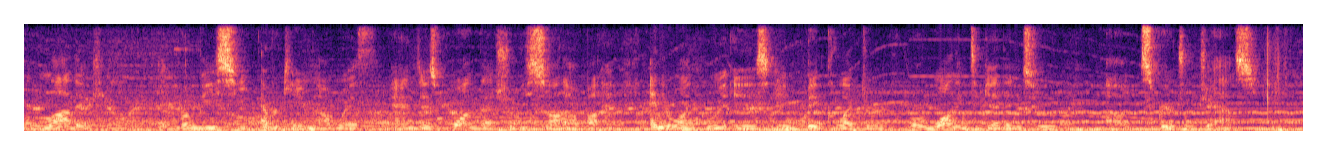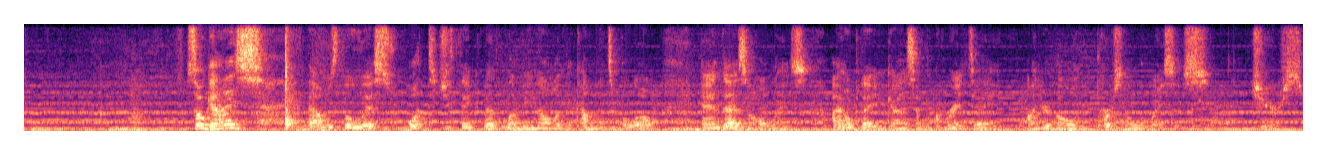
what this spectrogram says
melodic release he ever came out with, and is one that should be sought out by anyone who is a big collector or wanting to get into uh, spiritual jazz. So guys, that was the list. What did you think of it? Let me know in the comments below. And as always, I hope that you guys have a great day on your own personal oasis. Cheers.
